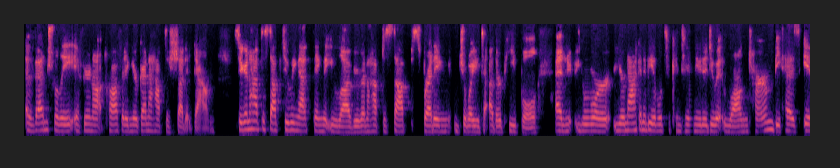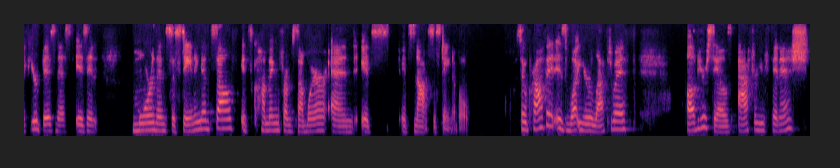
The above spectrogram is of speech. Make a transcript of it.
eventually if you're not profiting, you're going to have to shut it down. So you're going to have to stop doing that thing that you love. You're going to have to stop spreading joy to other people and you're you're not going to be able to continue to do it long term because if your business isn't more than sustaining itself, it's coming from somewhere and it's it's not sustainable. So profit is what you're left with of your sales after you finish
